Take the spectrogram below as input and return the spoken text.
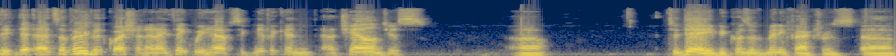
th- th- that's a very good question, and I think we have significant uh, challenges uh, today because of many factors. Uh,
